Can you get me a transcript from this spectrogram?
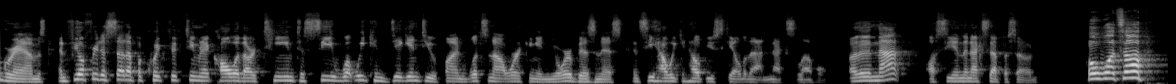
programs. And feel free to set up a quick 15 minute call with our team to see what we can dig into, find what's not working in your business, and see how we can help you scale to that next level. Other than that, I'll see you in the next episode. Oh, what's up?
